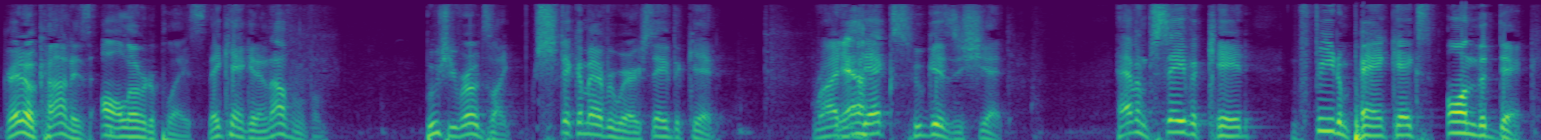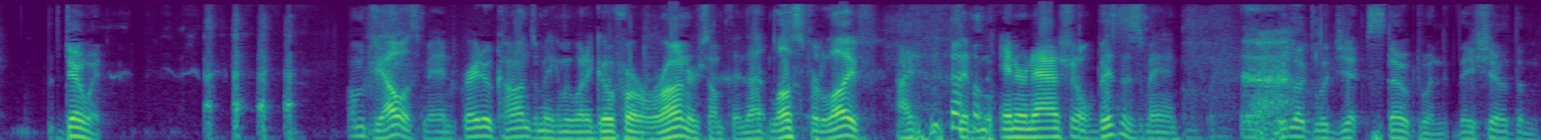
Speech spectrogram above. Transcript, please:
Great O-Khan is all over the place. They can't get enough of him. Bushiroad's like, stick him everywhere. Save the kid. Riding Yeah. dicks? Who gives a shit? Have him save a kid and feed him pancakes on the dick. Do it. I'm jealous, man. Great O-Khan's making me want to go for a run or something. That lust for life. I An know. international businessman. he looked legit stoked when they showed them.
